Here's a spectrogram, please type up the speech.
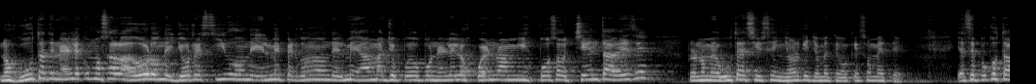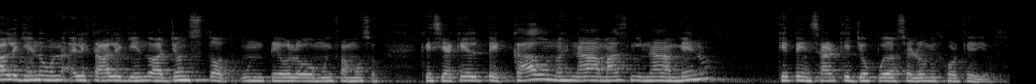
nos gusta tenerle como Salvador, donde yo recibo, donde Él me perdona, donde Él me ama. Yo puedo ponerle los cuernos a mi esposa 80 veces, pero no me gusta decir Señor que yo me tengo que someter. Y hace poco estaba leyendo, una- él estaba leyendo a John Stott, un teólogo muy famoso, que decía que el pecado no es nada más ni nada menos que pensar que yo puedo hacerlo mejor que Dios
